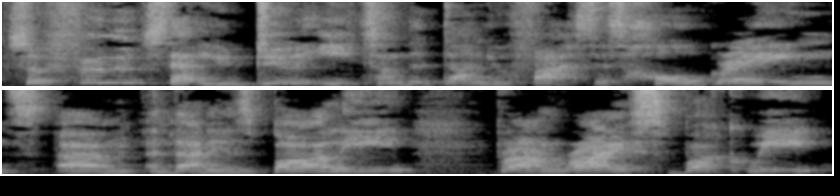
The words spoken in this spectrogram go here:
So foods that you do eat on the Daniel fast is whole grains, um, and that is barley, brown rice, buckwheat,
